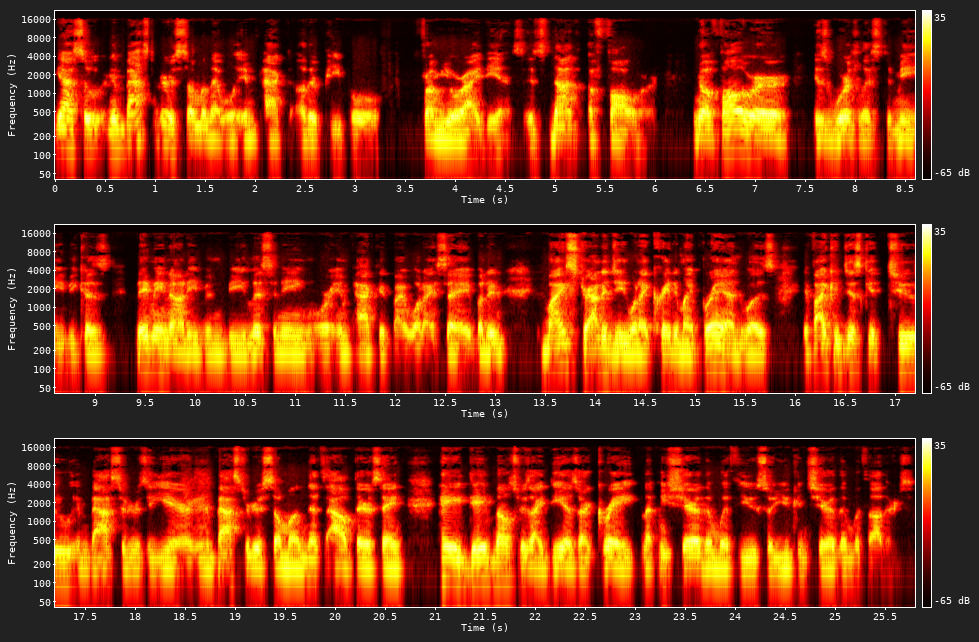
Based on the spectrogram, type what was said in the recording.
Yeah, so an ambassador is someone that will impact other people from your ideas. It's not a follower. You know, a follower is worthless to me because they may not even be listening or impacted by what I say. But in my strategy when I created my brand was if I could just get two ambassadors a year, an ambassador is someone that's out there saying, Hey, Dave Meltzer's ideas are great. Let me share them with you so you can share them with others.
